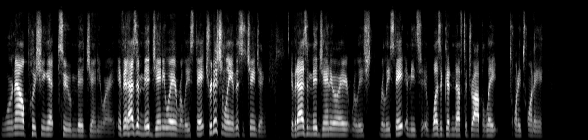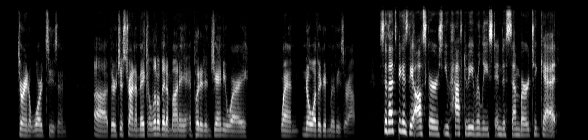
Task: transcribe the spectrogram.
We're now pushing it to mid January. If it has a mid January release date, traditionally, and this is changing, if it has a mid January release release date, it means it wasn't good enough to drop late 2020 during award season. Uh, they're just trying to make a little bit of money and put it in January when no other good movies are out. So that's because the Oscars you have to be released in December to get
